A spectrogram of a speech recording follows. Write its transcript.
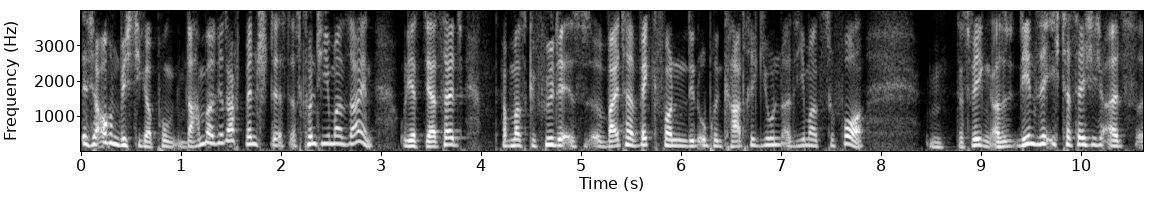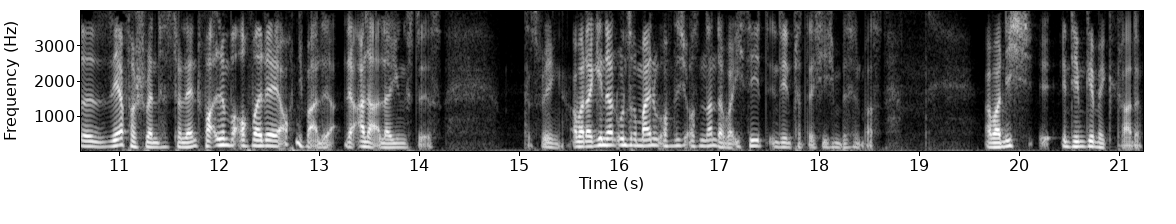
ist ja auch ein wichtiger Punkt. Und da haben wir gesagt, Mensch, das, das könnte jemand sein. Und jetzt derzeit hat man das Gefühl, der ist weiter weg von den oberen Kartregionen als jemals zuvor. Deswegen, also den sehe ich tatsächlich als äh, sehr verschwendetes Talent, vor allem auch, weil der ja auch nicht mal alle, der aller, allerjüngste ist. Deswegen. Aber da gehen dann unsere Meinungen offensichtlich auseinander, weil ich sehe in dem tatsächlich ein bisschen was. Aber nicht in dem Gimmick gerade.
